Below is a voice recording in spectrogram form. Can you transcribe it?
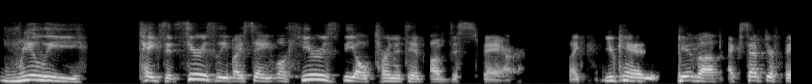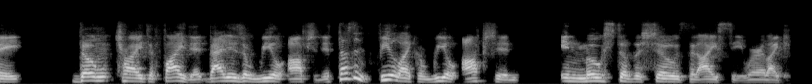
really takes it seriously by saying well here's the alternative of despair. Like you can give up accept your fate don't try to fight it. That is a real option. It doesn't feel like a real option in most of the shows that i see where like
